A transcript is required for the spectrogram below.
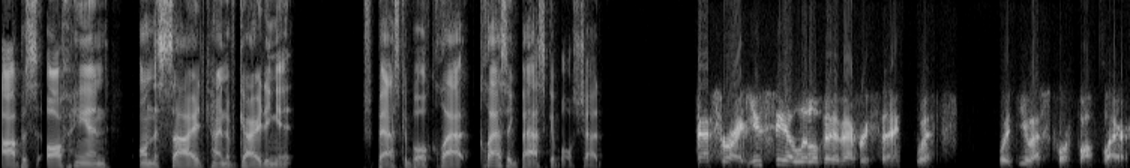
opposite offhand on the side, kind of guiding it. Basketball, cla- classic basketball shot. That's right. You see a little bit of everything with with U.S. korfball players.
